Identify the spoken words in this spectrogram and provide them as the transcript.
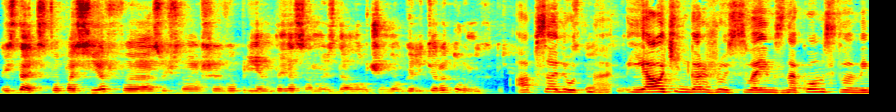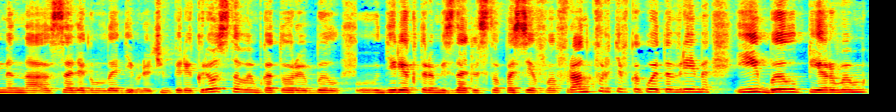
издательство «Посев», э, существовавшее в при НТС, оно издало очень много литературных. Абсолютно. Я очень горжусь своим знакомством именно с Олегом Владимировичем Перекрестовым, который был директором издательства «Посев» во Франкфурте в какое-то время и был первым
